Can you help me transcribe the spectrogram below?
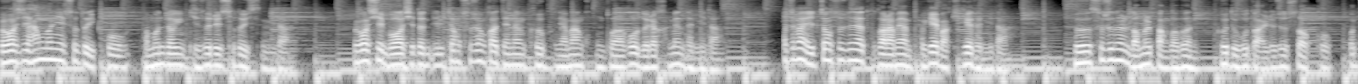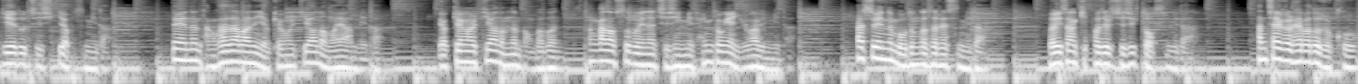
그것이 학문일 수도 있고 전문적인 기술일 수도 있습니다. 그것이 무엇이든 일정 수준까지는 그 분야만 공부하고 노력하면 됩니다. 하지만 일정 수준에 도달하면 벽에 막히게 됩니다. 그 수준을 넘을 방법은 그 누구도 알려줄 수 없고 어디에도 지식이 없습니다. 그때에는 당사자만이 역경을 뛰어넘어야 합니다. 역경을 뛰어넘는 방법은 상관없어 보이는 지식 및 행동의 융합입니다. 할 수 있는 모든 것을 했습니다. 더 이상 깊어질 지식도 없습니다. 산책을 해봐도 좋고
